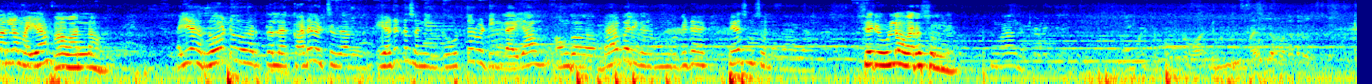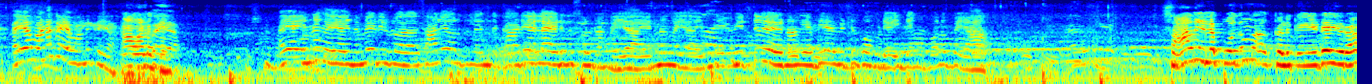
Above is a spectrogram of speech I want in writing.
ஐயா உள்ளே வரலாம் ஐயா. ஆ வரலாம். ஐயா ரோட்டு ஓரத்தில் கடை வச்சிருக்காங்க. எடுக்க சொன்னீங்க. உத்தரவிட்டீங்களா ஐயா? அவங்க வியாபாரிகள் உங்ககிட்ட பேச சொல்லுங்க ஐயா? சரி உள்ள வர சொல்லுங்க. வாங்க. ஐயா வணக்கம் ஐயா வணக்கம் ஐயா. ஆ வணக்கம். ஐயா என்னங்க ஐயா? இந்த மாதிரி சாலையோரத்தில் இந்த கடையெல்லாம் எடுக்க சொல்கிறாங்க ஐயா. என்னங்க ஐயா? இப்படி விட்டு நாங்கள் எப்படியா விட்டு போக முடியும்? இது எங்கள் பொழப்பையா சாலையில பொதுமக்களுக்கு இடையூறா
